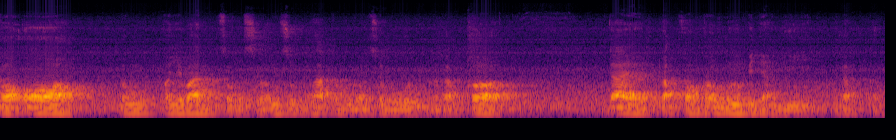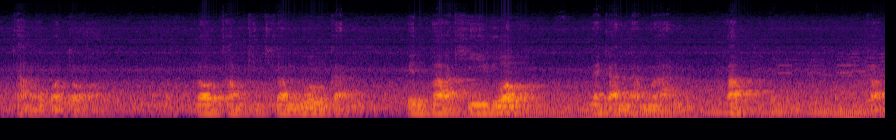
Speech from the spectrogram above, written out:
ผอโรงพยาบาลส่งเสริมสุขภาพตำบลสมบูรณ์นะครับ ก็ได้รับความร่วมมือเป็นอย่างดีนะครับทางอบตเราทำกิจกรรมร่วมกัน เป็นภาคีร่วมในการทำงานครับครับ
